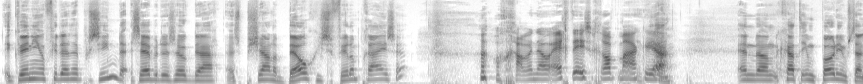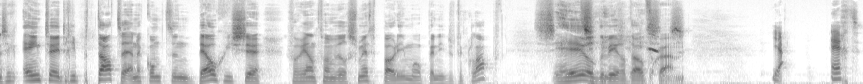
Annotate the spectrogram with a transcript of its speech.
Ik weet niet of je dat hebt gezien. Ze hebben dus ook daar eh, speciale Belgische filmprijzen. Oh, gaan we nou echt deze grap maken? Ja. En dan gaat hij op het podium staan en zegt 1, 2, 3 patatten. En dan komt een Belgische variant van Will Smith het podium op en die doet een klap. Het is heel de wereld overgaan. Echt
